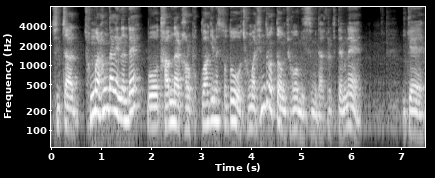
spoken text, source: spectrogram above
진짜 정말 황당했는데 뭐 다음날 바로 복구하긴 했어도 정말 힘들었던 경험이 있습니다. 그렇기 때문에 이게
